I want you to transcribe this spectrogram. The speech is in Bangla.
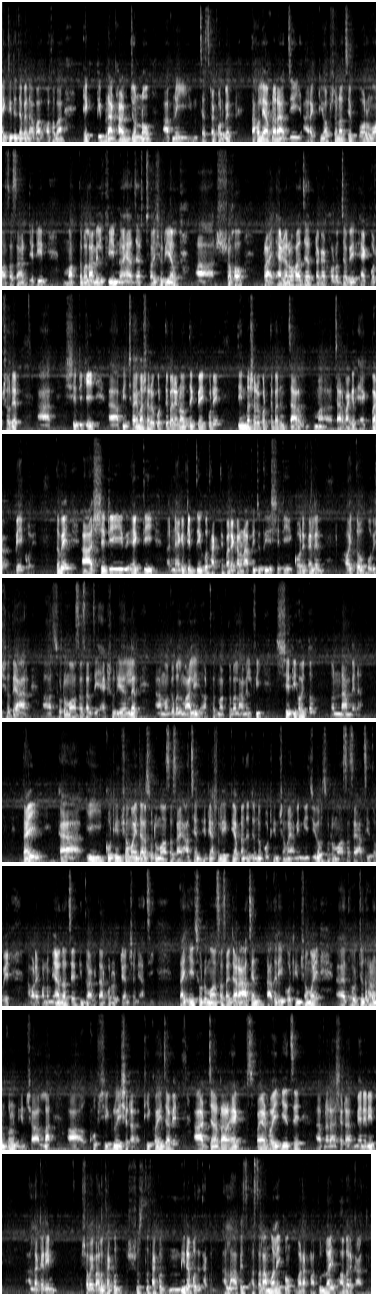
একজিটে যাবেন আবার অথবা অ্যাক্টিভ রাখার জন্য আপনি চেষ্টা করবেন, তাহলে আপনারা যে আরেকটি অপশন আছে, বড় মহাসাসার যেটির মক্তবাল আমিল ফি নয় হাজার ছয়শো রিয়াল, আর সহ প্রায় এগারো হাজার টাকা খরচ যাবে এক বছরের। আর সেটিকে আপনি ছয় মাসেরও করতে পারেন, অর্ধেক পে করে। তিন মাসেরও করতে পারেন, চার চার ভাগের এক ভাগ পে করে। তবে সেটির একটি নেগেটিভ দিকও থাকতে পারে, কারণ আপনি যদি সেটি করে ফেলেন, হয়তো ভবিষ্যতে আর ছোট মহাসাসার যে একশো রিয়ালের মকবল মালি অর্থাৎ মক্তবাল আমেল ফি, সেটি হয়তো নামবে না। তাই এই কঠিন সময় যারা ছোট মহাশাসায় আছেন, এটি আসলে একটি আপনাদের জন্য কঠিন সময়, আমি নিজেও ছোট মহাশাসায় আছি, তবে আমার এখনও মেয়াদ আছে, কিন্তু আমি তারপরও টেনশনে আছি। তাই এই ছোট মহাশাসায় যারা আছেন, তাদের এই কঠিন সময়ে ধৈর্য ধারণ করুন ইনশাআল্লাহ। খুব শীঘ্রই সেটা ঠিক হয়ে যাবে। আর যারা এক্সপায়ার্ড হয়ে গিয়েছে, আপনারা সেটা মেনে নিন। আল্লাহ করিম, সবাই ভালো থাকুন, সুস্থ থাকুন, নিরাপদে থাকুন। আল্লাহ হাফিজ। আসসালামু আলাইকুম ওয়া রাহমাতুল্লাহি ওয়া বারাকাতুহু।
